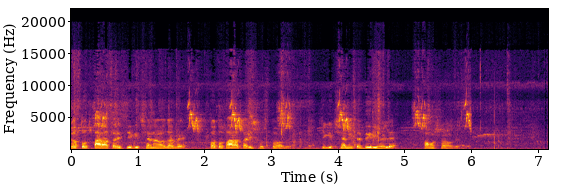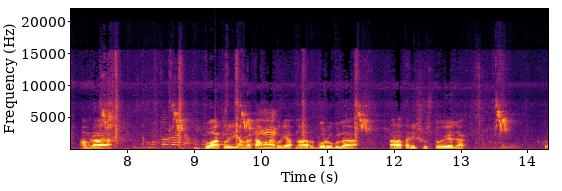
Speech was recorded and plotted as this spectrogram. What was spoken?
যত তাড়াতাড়ি চিকিৎসা নেওয়া যাবে তত তাড়াতাড়ি সুস্থ হবে। চিকিৎসা নিতে দেরি হলে সমস্যা হবে। আমরা দোয়া করি আমরা কামনা করি আপনার গরুগুলা তাড়াতাড়ি সুস্থ হয়ে যাক। তো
